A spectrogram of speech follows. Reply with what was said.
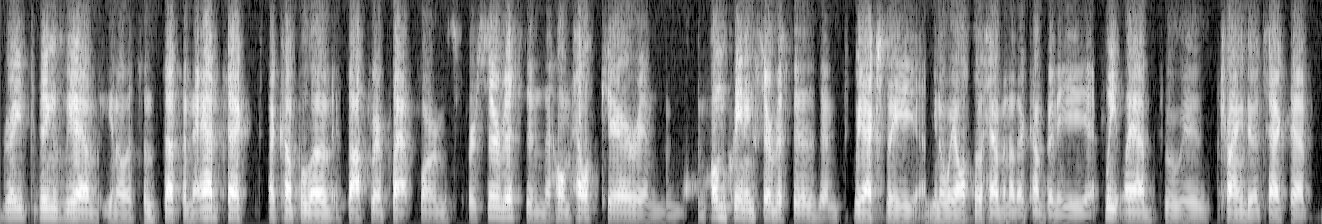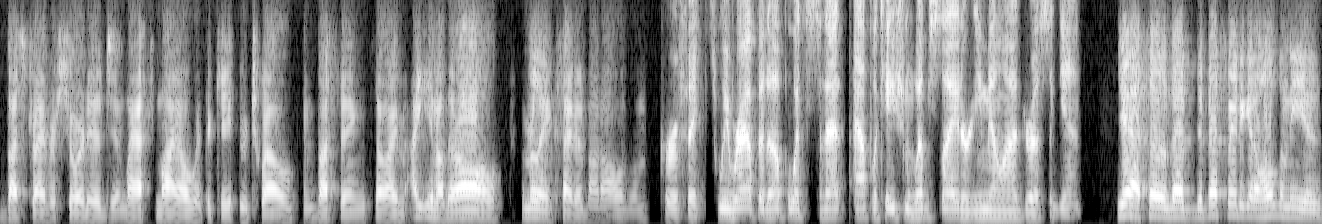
great things we have you know some stuff in ad tech a couple of software platforms for service in the home healthcare and home cleaning services. And we actually, you know, we also have another company, Fleet Lab, who is trying to attack that bus driver shortage and last mile with the K through 12 and busing. So I'm, I, you know, they're all I'm really excited about all of them. Perfect. So we wrap it up. What's that application website or email address again? Yeah, so the, the best way to get a hold of me is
